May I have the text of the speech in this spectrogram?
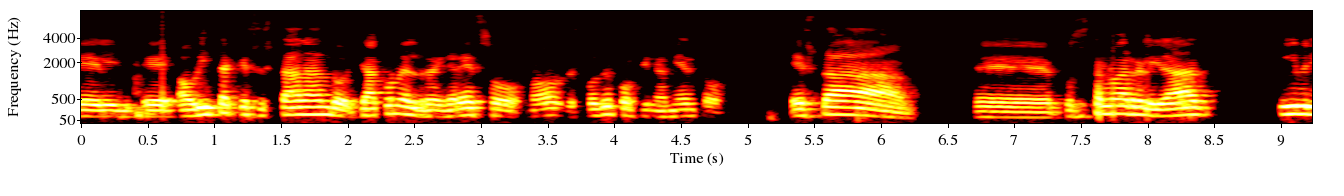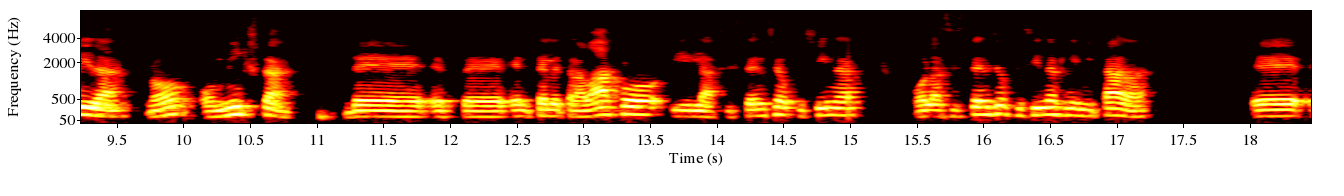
el, eh, ahorita que se está dando, ya con el regreso, ¿no? Después del confinamiento, esta, eh, pues esta nueva realidad híbrida, ¿no? O mixta de este, el teletrabajo y la asistencia a oficinas o la asistencia a oficinas limitada, eh,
